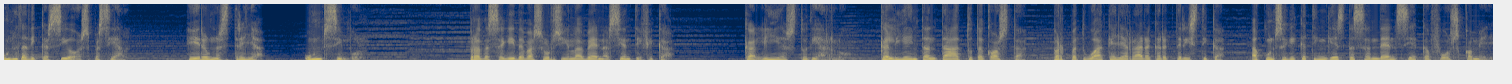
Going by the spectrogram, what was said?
una dedicació especial. Era una estrella, un símbol. Però de seguida va sorgir la vena científica. Calia estudiar-lo. Calia intentar a tota costa perpetuar aquella rara característica – aconseguir que tingués descendència que fos com ell.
